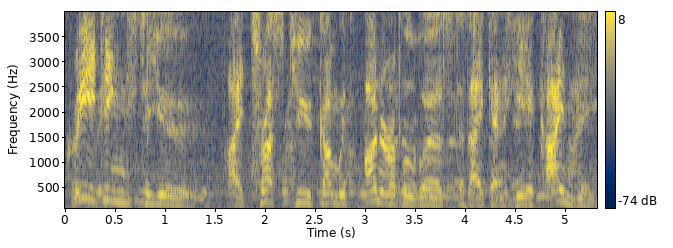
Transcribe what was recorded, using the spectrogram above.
Greetings to you. I trust you come with honorable words that I can hear kindly.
